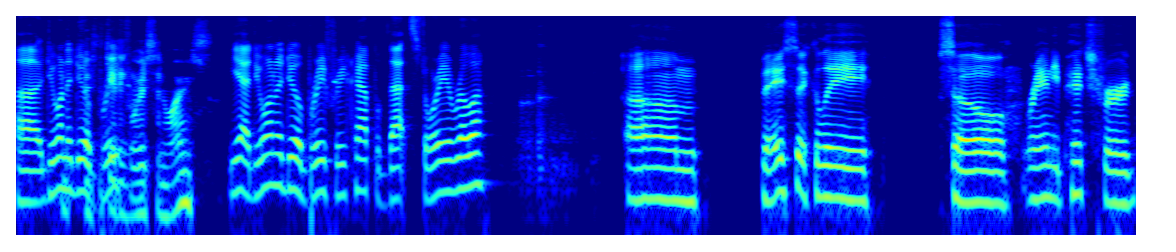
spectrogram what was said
Uh, do you want to do a brief? getting worse and worse. Yeah, do you want to do a brief recap of that story, Aroa? Um, basically, so Randy Pitchford,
